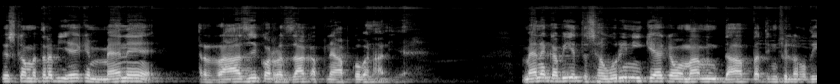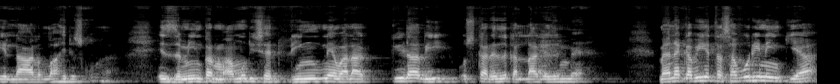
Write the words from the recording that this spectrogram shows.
تو اس کا مطلب یہ ہے کہ میں نے رازق اور رزاق اپنے آپ کو بنا لیا ہے۔ میں نے کبھی یہ تصور ہی نہیں کیا کہ وہ مام دابت فی اللہ اللہ رزق ہوا اس زمین پر معمولی سے رینگنے والا کیڑا بھی اس کا رزق اللہ کے ذمہ ہے۔ میں نے کبھی یہ تصور ہی نہیں کیا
